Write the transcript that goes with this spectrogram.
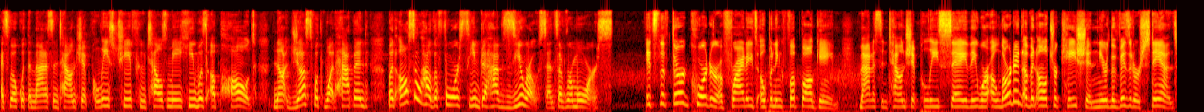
I spoke with the Madison Township police chief who tells me he was appalled, not just with what happened, but also how the four seemed to have zero sense of remorse. It's the third quarter of Friday's opening football game. Madison Township police say they were alerted of an altercation near the visitor stands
